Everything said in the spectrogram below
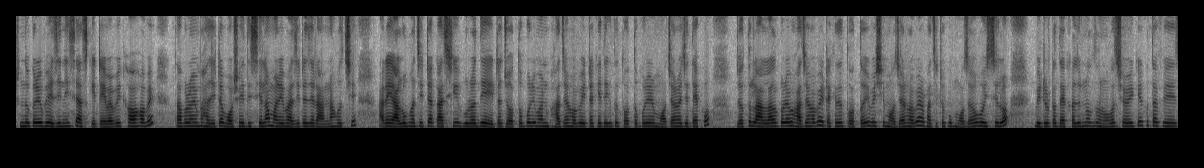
সুন্দর করে ভেজে নিয়েছি। আজকে এটা এভাবেই খাওয়া হবে। তারপর আমি ভাজিটা বসাই দিয়েছিলাম আর এই ভাজিটা যে রান্না হচ্ছে, আর এই আলু ভাজিটা কাছিয়ে গুঁড়ো দিয়ে এটা যত পরিমাণ ভাজা হবে, এটা খেতে কিন্তু তত পরিমাণ মজার হয়েছে। দেখো যত লাল লাল করে ভাজা হবে, এটা খেতে ততই বেশি মজার হবে। আর ভাজিটা খুব মজাও হয়েছিল। ভিডিওটা দেখার জন্য ধন্যবাদ সবাইকে। খুদাফেজ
